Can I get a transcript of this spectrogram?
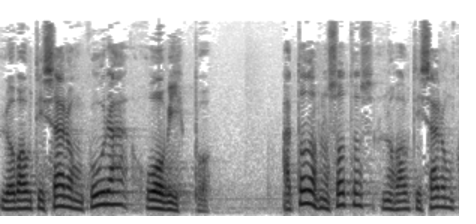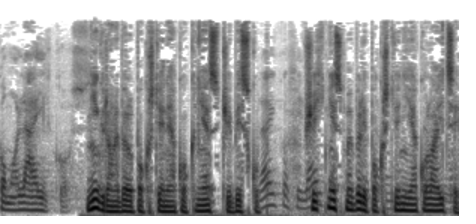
lo bautizaron cura u obispo. A todos nosotros nos bautizaron como laicos. Nikdo nebyl pokřtěn jako kněz či biskup. Všichni jsme byli pokřtěni jako lajci.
